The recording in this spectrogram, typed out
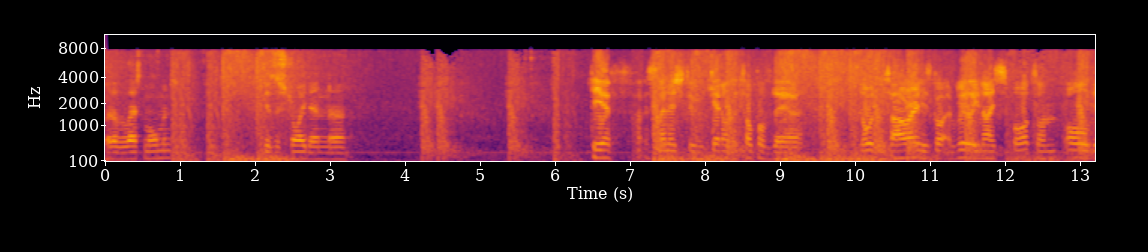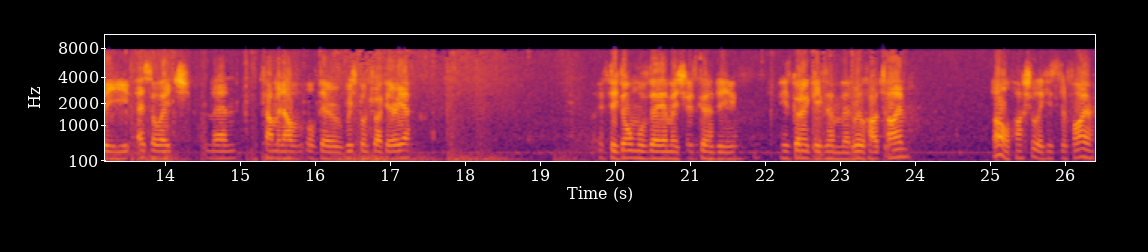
But at the last moment, gets destroyed and uh, DF has managed to get on the top of the northern tower. He's got a really nice spot on all the SOH men coming out of their respawn truck area. If they don't move the MH, it's gonna be He's gonna give them a real hard time. Oh, actually, he's the fire.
